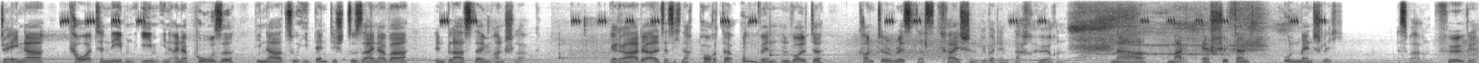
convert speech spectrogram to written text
Jaina kauerte neben ihm in einer Pose, die nahezu identisch zu seiner war, den Blaster im Anschlag. Gerade als er sich nach Porter umwenden wollte, konnte Riss das Kreischen über dem Dach hören. Nah, markerschütternd, unmenschlich. Es waren Vögel.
